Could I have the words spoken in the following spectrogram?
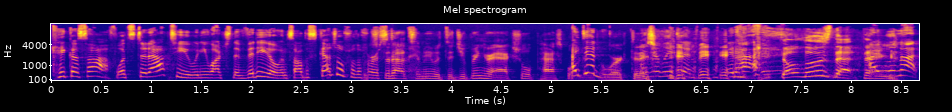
kick us off. What stood out to you when you watched the video and saw the schedule for the What first stood time? out to me was, did you bring your actual passport I did. into work today? I really did. It ha- Don't lose that thing. I will not.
